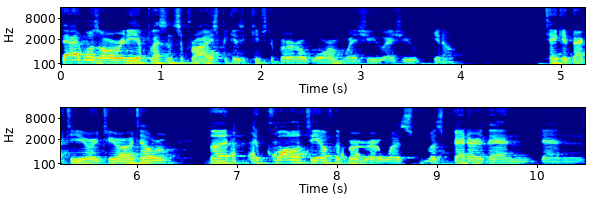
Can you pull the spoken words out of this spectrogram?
that was already a pleasant surprise because it keeps the burger warm as you as you you know take it back to your to your hotel room. But the quality of the burger was was better than than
